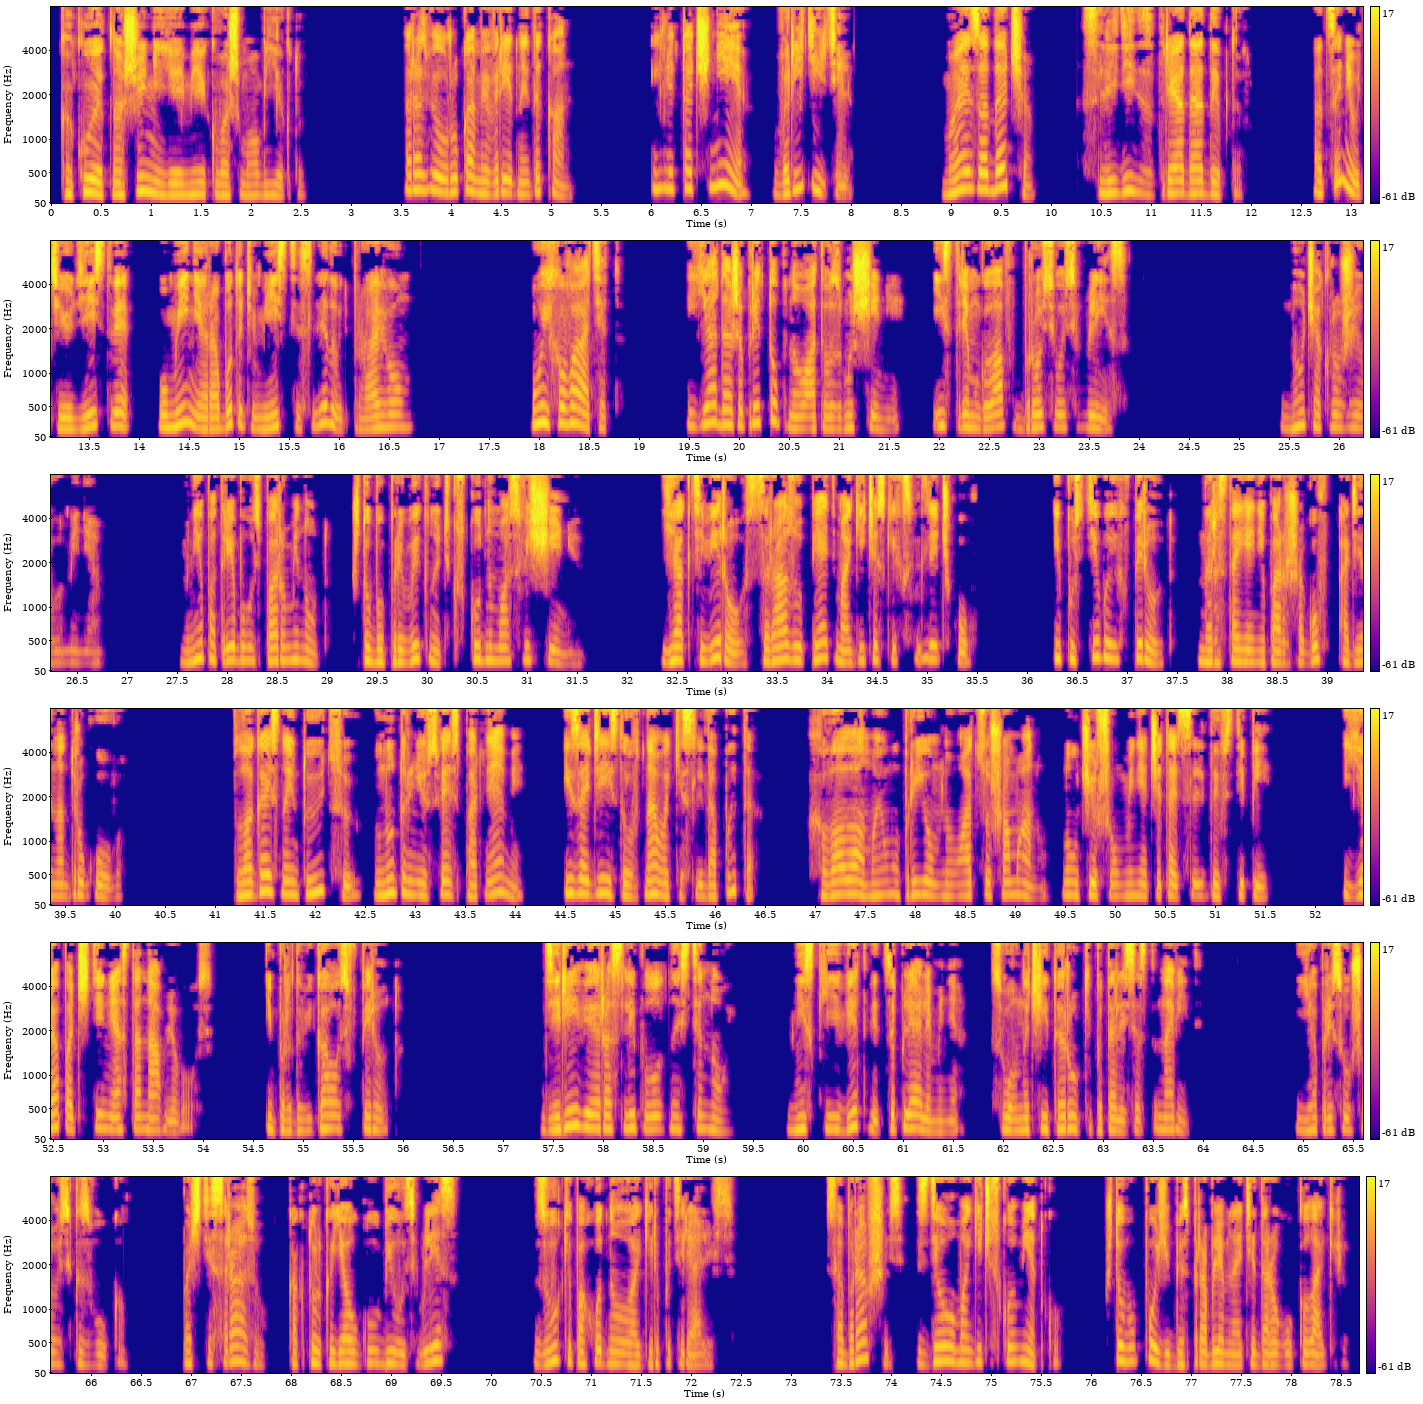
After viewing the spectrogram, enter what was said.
Какое отношение я имею к вашему объекту? Развел руками вредный декан. Или точнее, вредитель. Моя задача — следить за триадой адептов, оценивать ее действия, умение работать вместе, следовать правилам. Ой, хватит! Я даже притопнула от возмущения и стремглав бросилась в лес. Ночь окружила меня. Мне потребовалось пару минут, чтобы привыкнуть к скудному освещению. Я активировал сразу пять магических светлячков и пустила их вперед, на расстоянии пары шагов один от другого. Полагаясь на интуицию, внутреннюю связь с парнями и задействовав навыки следопыта, хвала моему приемному отцу-шаману, научившему меня читать следы в степи, я почти не останавливалась и продвигалась вперед. Деревья росли плотной стеной. Низкие ветви цепляли меня, словно чьи-то руки пытались остановить. Я прислушалась к звукам. Почти сразу, как только я углубилась в лес, звуки походного лагеря потерялись. Собравшись, сделала магическую метку, чтобы позже без проблем найти дорогу к лагерю.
